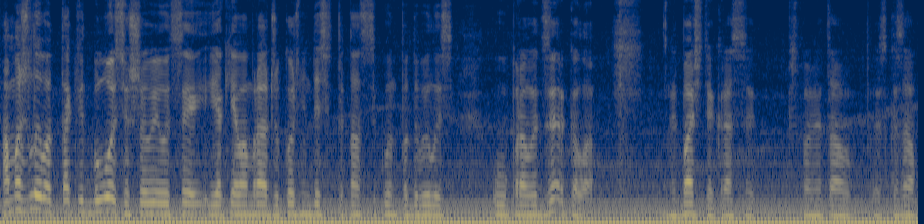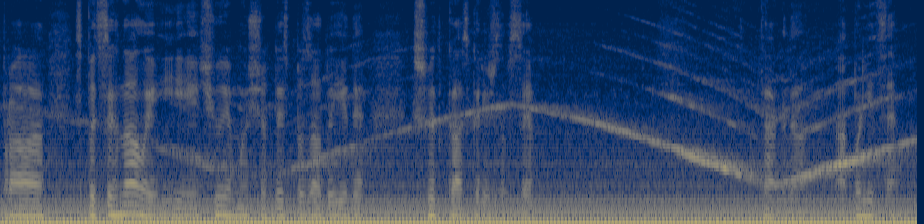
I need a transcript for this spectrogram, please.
а можливо так відбулося, що ви оце, як я вам раджу, кожні 10-15 секунд подивились у праве дзеркало. Бачите, якраз спам'ятав, сказав про спецсигнали і чуємо, що десь позаду їде швидка, скоріш за все. Так, да. А, поліція.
